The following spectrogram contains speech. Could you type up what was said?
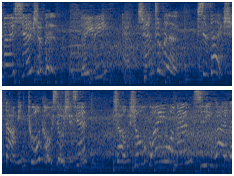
们、先生们，Ladies and Gentlemen，现在是大明脱口秀时间，掌声欢迎我们亲爱的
